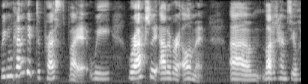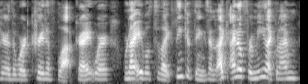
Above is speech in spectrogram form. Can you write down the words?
we can kind of get depressed by it. We we're actually out of our element. Um, a lot of times you'll hear the word creative block right? Where we're not able to like think of things. And like i know for me like when i'm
